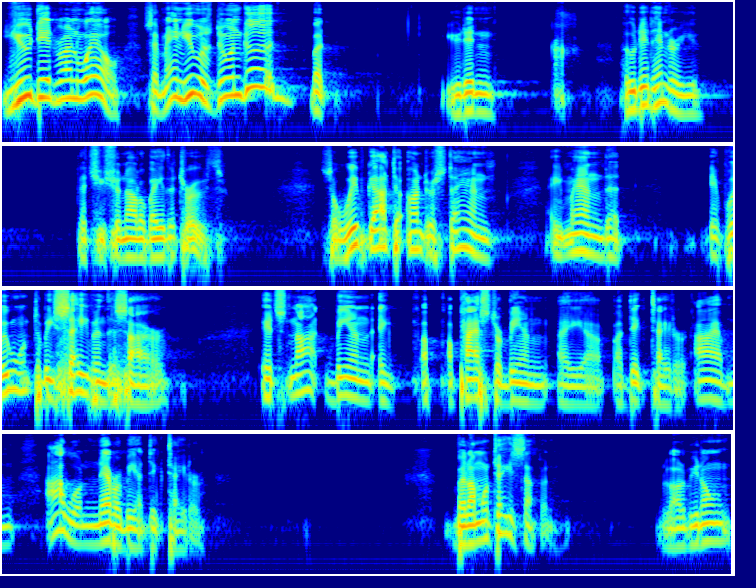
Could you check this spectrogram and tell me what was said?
You did run well. Said, man, you was doing good, but you didn't. Who did hinder you? That you should not obey the truth. So we've got to understand, amen, that if we want to be saved in this hour, it's not being a, a, a pastor being a, uh, a dictator. I, have, I will never be a dictator. But I'm going to tell you something. A lot of you don't.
